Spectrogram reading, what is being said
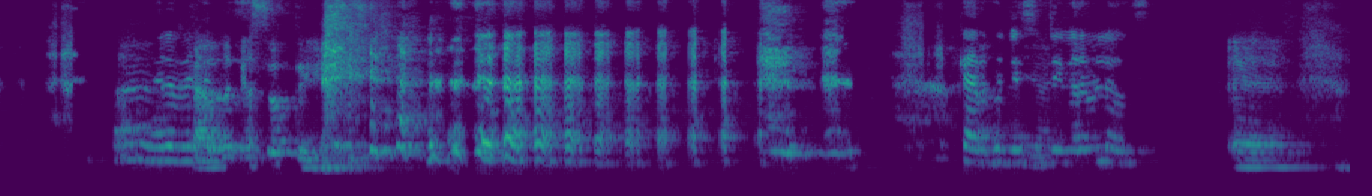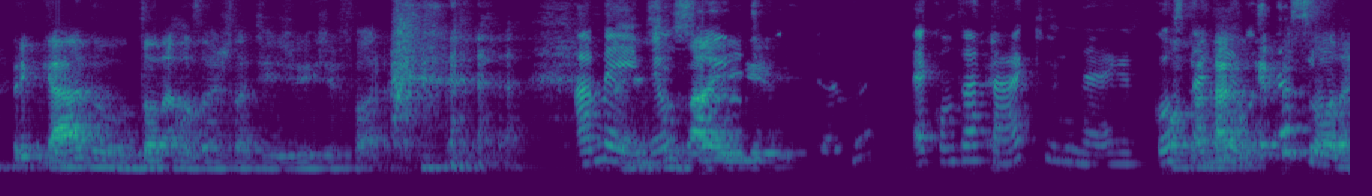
ah, cara da minha sobrinha. cara da minha sobrinha maravilhoso. É, obrigado, dona Rosângela de Juiz de Fora. Amei. Meu vai... sonho é contratar é. aqui, né? Gostaria. Contratar qualquer pessoa, né?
